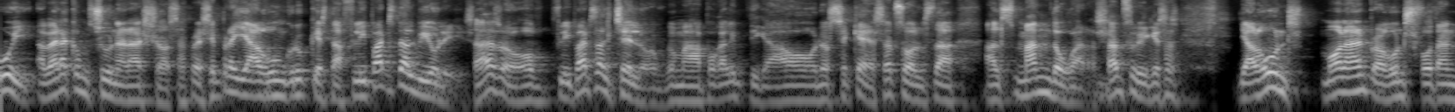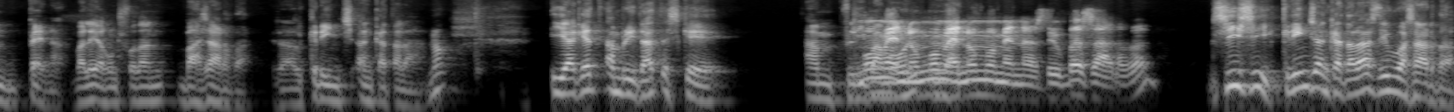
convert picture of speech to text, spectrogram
ui, a veure com sonarà això, saps? Perquè sempre hi ha algun grup que està flipats del violí, saps? O, o flipats del cello, com a apocalíptica, o no sé què, saps? O els, de, els Mandowar, saps? Vull dir, aquestes... I alguns molen, però alguns foten pena, vale? alguns foten basarda, el cringe en català, no? I aquest, en veritat, és que em un flipa moment, molt. un moment, un moment. Es diu Basarda? Sí, sí, cringe en català es diu basarda.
